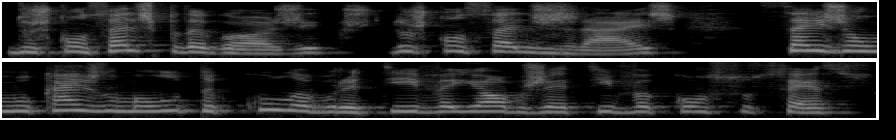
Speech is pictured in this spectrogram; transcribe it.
dos conselhos pedagógicos, dos conselhos gerais, sejam locais de uma luta colaborativa e objetiva com sucesso,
